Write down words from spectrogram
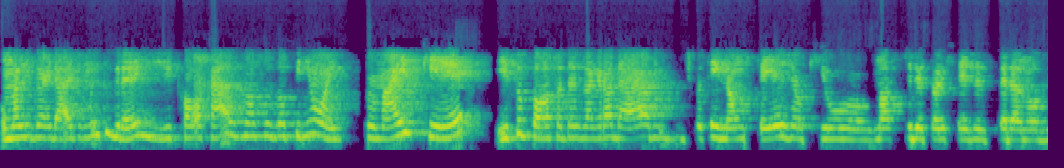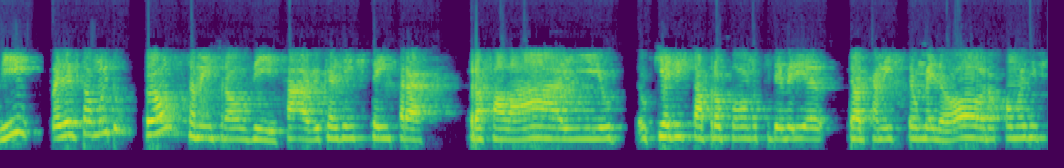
uma liberdade muito grande de colocar as nossas opiniões. Por mais que isso possa desagradar, tipo assim, não seja o que o nosso diretor esteja esperando ouvir, mas eles estão muito prontos também para ouvir, sabe? O que a gente tem para para falar e o, o que a gente está propondo que deveria teoricamente ser o melhor, ou como a gente.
